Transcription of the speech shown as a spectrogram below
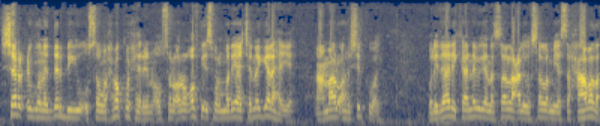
sharciguna derbigii uusan waxba ku xirin ousan odhan qofkii ismarmariyaa janno gelahaya acmaalu ahli shirki waay. Walidaalika nabigeena sala alla alayhi wasalam iyo saxaabada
